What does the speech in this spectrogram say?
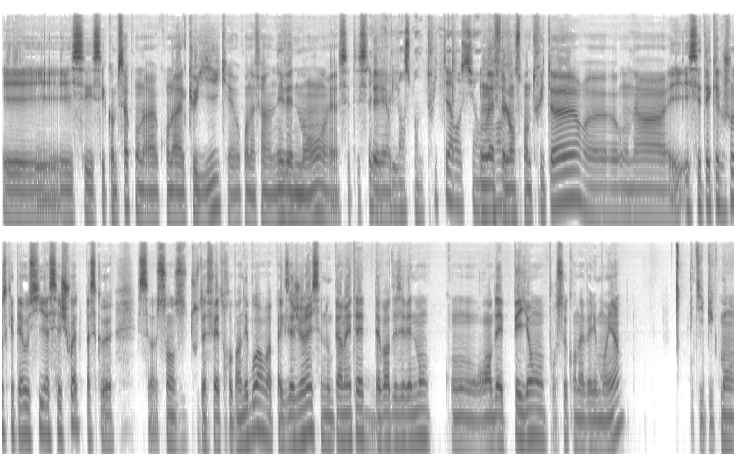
et, et c'est comme ça qu'on l'a qu'on l'a accueilli, qu'on a fait un événement. C'était le lancement de Twitter aussi. on a fait le lancement de Twitter. Euh, on a et, et c'était quelque chose qui était aussi assez chouette parce que sans tout à fait être Robin des Bois, on va pas exagérer, ça nous permettait d'avoir des événements qu'on rendait payants pour ceux qu'on avait les moyens. Et typiquement,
